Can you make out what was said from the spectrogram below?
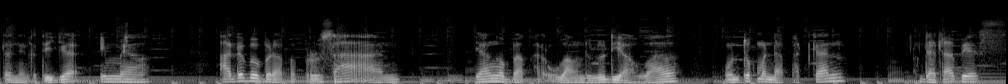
dan yang ketiga email. Ada beberapa perusahaan yang ngebakar uang dulu di awal untuk mendapatkan database.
